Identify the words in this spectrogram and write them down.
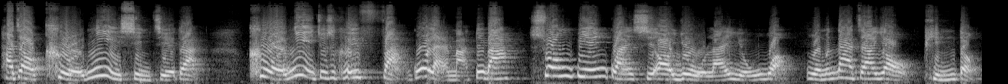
它叫可逆性阶段。可逆就是可以反过来嘛，对吧？双边关系啊，有来有往，我们大家要平等。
